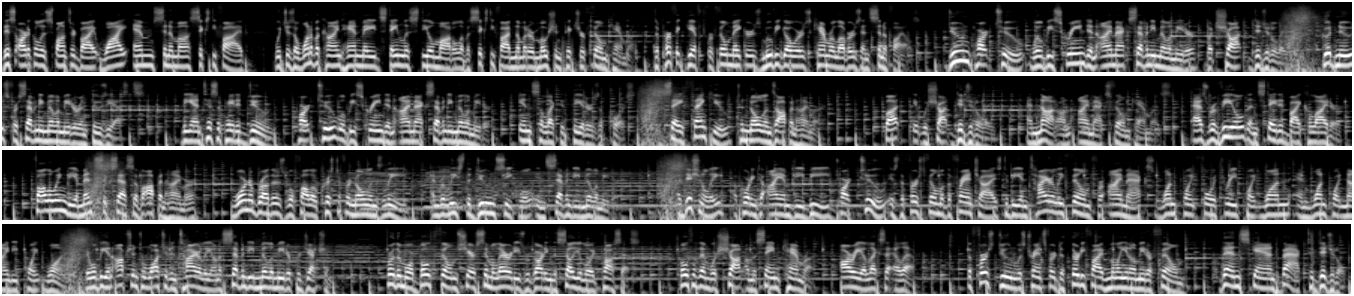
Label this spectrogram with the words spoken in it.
This article is sponsored by YM Cinema 65, which is a one-of-a-kind handmade stainless steel model of a 65mm motion picture film camera. The perfect gift for filmmakers, moviegoers, camera lovers, and cinephiles. Dune Part 2 will be screened in IMAX 70mm, but shot digitally. Good news for 70mm enthusiasts. The anticipated Dune, Part 2 will be screened in IMAX 70mm, in selected theaters, of course. Say thank you to Nolan's Oppenheimer but it was shot digitally and not on IMAX film cameras. As revealed and stated by Collider, following the immense success of Oppenheimer, Warner Brothers will follow Christopher Nolan's lead and release the Dune sequel in 70mm. Additionally, according to IMDb, Part 2 is the first film of the franchise to be entirely filmed for IMAX 1.43.1 and 1.90.1. There will be an option to watch it entirely on a 70mm projection. Furthermore, both films share similarities regarding the celluloid process. Both of them were shot on the same camera, ARRI Alexa LF. The first Dune was transferred to 35mm film, then scanned back to digital.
